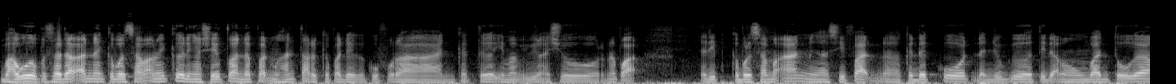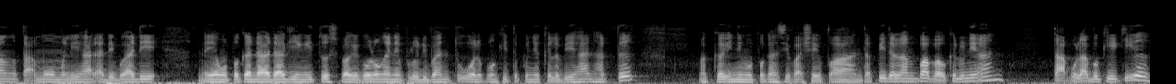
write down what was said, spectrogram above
bahawa persaudaraan dan kebersamaan mereka dengan syaitan dapat menghantar kepada kekufuran kata Imam Ibn Ashur. Nampak? Jadi kebersamaan dengan sifat uh, kedekut dan juga tidak mahu membantu orang tak mahu melihat adik-beradik yang merupakan darah daging itu sebagai golongan yang perlu dibantu walaupun kita punya kelebihan harta maka ini merupakan sifat syaitan. Tapi dalam bab-bab keduniaan tak pula berkira-kira.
